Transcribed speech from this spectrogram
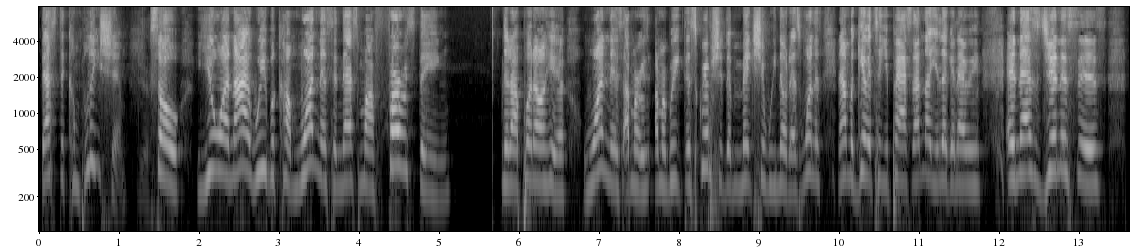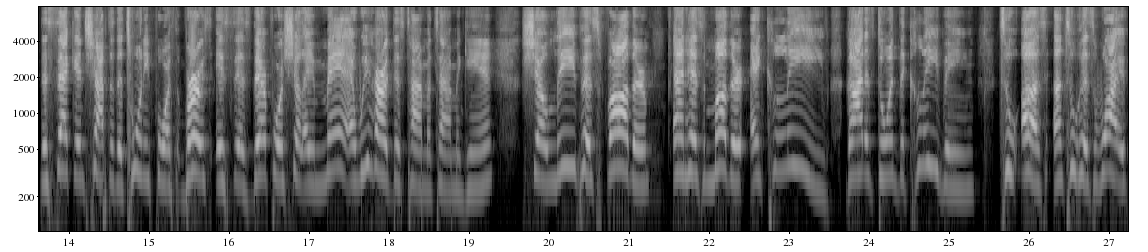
That's the completion. So you and I, we become oneness, and that's my first thing that I put on here. Oneness. I'm gonna I'm gonna read the scripture to make sure we know that's oneness, and I'm gonna give it to you, Pastor. I know you're looking at me, and that's Genesis, the second chapter, the 24th verse. It says, "Therefore shall a man," and we heard this time and time again, shall leave his father and his mother and cleave. God is doing the cleaving to us unto his wife,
